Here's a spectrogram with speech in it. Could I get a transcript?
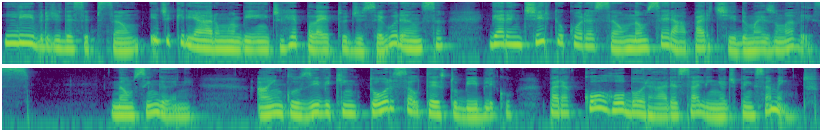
livre de decepção e de criar um ambiente repleto de segurança, garantir que o coração não será partido mais uma vez. Não se engane. Há inclusive quem torça o texto bíblico para corroborar essa linha de pensamento.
